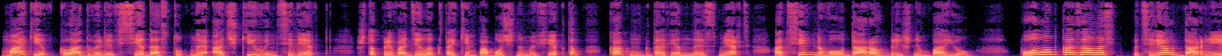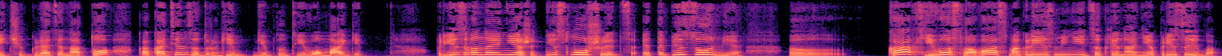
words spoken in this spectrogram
Маги вкладывали все доступные очки в интеллект, что приводило к таким побочным эффектам, как мгновенная смерть от сильного удара в ближнем бою. Полон, казалось, потерял дар речи, глядя на то, как один за другим гибнут его маги. Призванная нежить не слушается, это безумие. Э, как его слова смогли изменить заклинание призыва?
